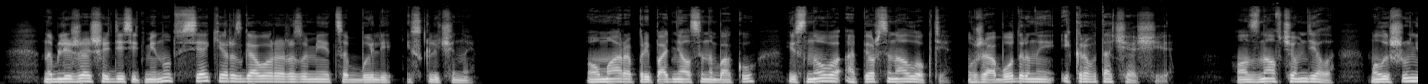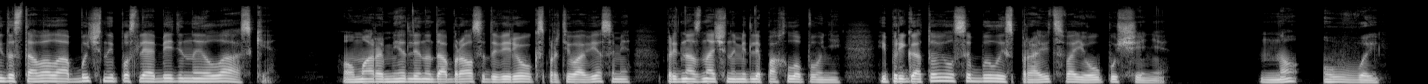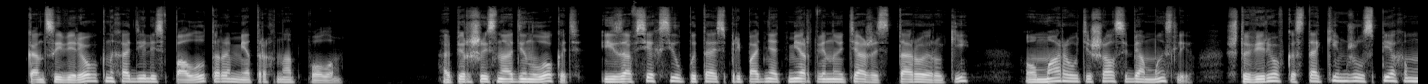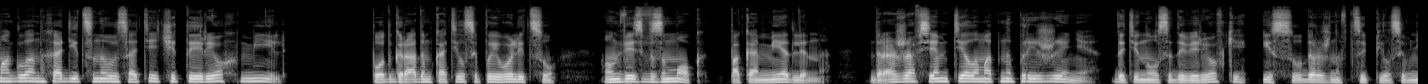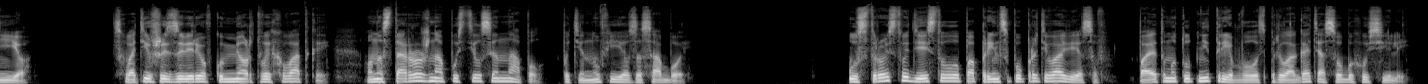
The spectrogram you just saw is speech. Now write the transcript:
На ближайшие десять минут всякие разговоры, разумеется, были исключены. Омара приподнялся на боку и снова оперся на локти, уже ободранные и кровоточащие. Он знал, в чем дело. Малышу не доставало обычной послеобеденной ласки. Омара медленно добрался до веревок с противовесами, предназначенными для похлопываний, и приготовился было исправить свое упущение. Но, увы. Концы веревок находились в полутора метрах над полом. Опершись на один локоть и изо всех сил пытаясь приподнять мертвенную тяжесть второй руки, Омара утешал себя мыслью, что веревка с таким же успехом могла находиться на высоте четырех миль. Под градом катился по его лицу. Он весь взмок, пока медленно, дрожа всем телом от напряжения, дотянулся до веревки и судорожно вцепился в нее. Схватившись за веревку мертвой хваткой, он осторожно опустился на пол, потянув ее за собой. Устройство действовало по принципу противовесов, поэтому тут не требовалось прилагать особых усилий.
